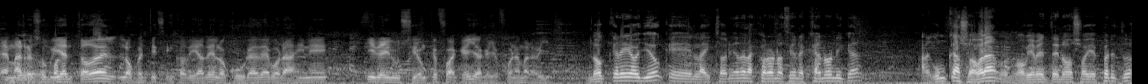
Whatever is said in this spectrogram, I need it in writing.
Además resumían todo en los 25 días de locura, de vorágine y de ilusión que fue aquello. Aquello fue una maravilla. No creo yo que en la historia de las coronaciones canónicas, algún caso habrá, pues, obviamente no soy experto,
